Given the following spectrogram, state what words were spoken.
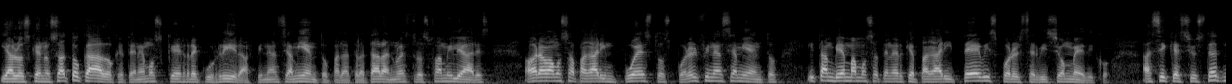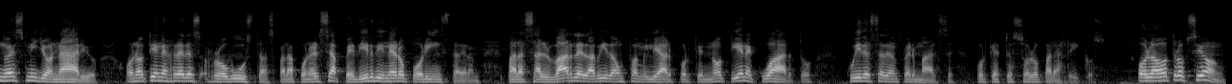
y a los que nos ha tocado que tenemos que recurrir a financiamiento para tratar a nuestros familiares, ahora vamos a pagar impuestos por el financiamiento y también vamos a tener que pagar ITEVIS por el servicio médico. Así que si usted no es millonario o no tiene redes robustas para ponerse a pedir dinero por Instagram para salvarle la vida a un familiar porque no tiene cuarto, cuídese de enfermarse porque esto es solo para ricos. O la otra opción,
